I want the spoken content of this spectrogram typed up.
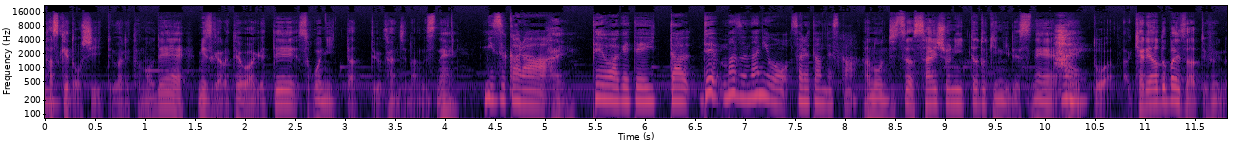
助けてほしいと言われたので自ら手を挙げてそこに行ったっていう感じなんですね。自ら手を挙げていった、はい、でまず何をされたんですか？あの実は最初に行った時にですね、はい、えっと、キャリアアドバイザーというふうに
